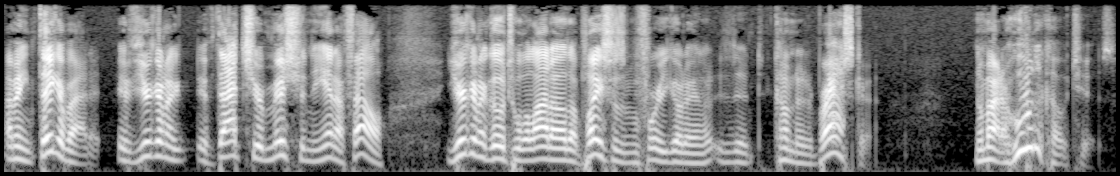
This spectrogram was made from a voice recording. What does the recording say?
I mean, think about it. If you're gonna if that's your mission, the NFL, you're gonna go to a lot of other places before you go to, to come to Nebraska, no matter who the coach is.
